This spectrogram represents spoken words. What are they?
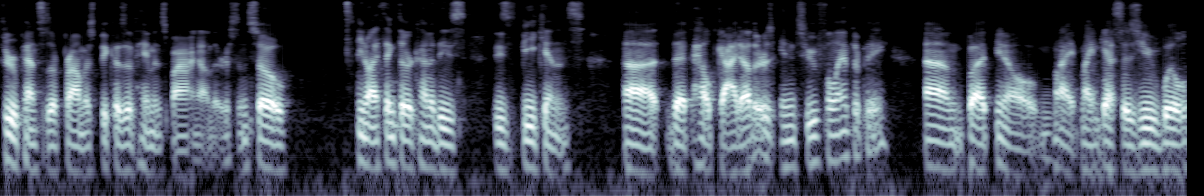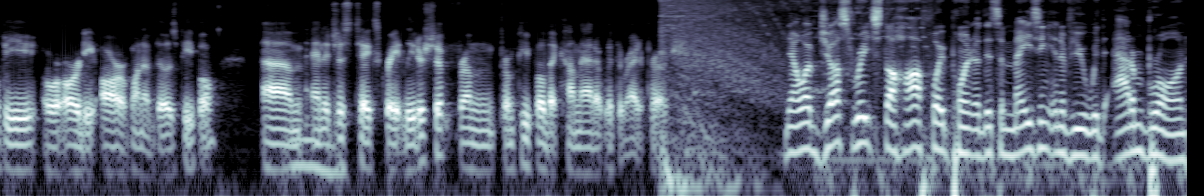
through Pencils of Promise because of him inspiring others. And so, you know, I think there are kind of these these beacons uh, that help guide others into philanthropy. Um, but you know, my my guess is you will be or already are one of those people. Um, mm-hmm. and it just takes great leadership from from people that come at it with the right approach. Now, I've just reached the halfway point of this amazing interview with Adam Braun,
